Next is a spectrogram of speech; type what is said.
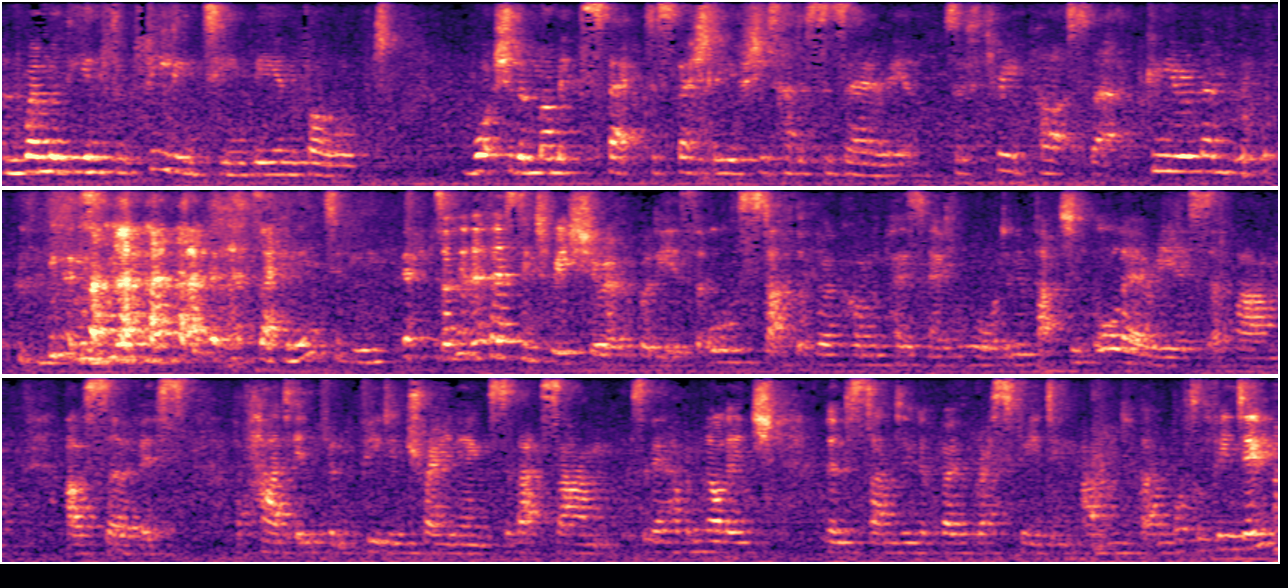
And when would the infant feeding team be involved? What should a mum expect, especially if she's had a cesarean? So three parts that. Can you remember? it's like an interview. So I think the first thing to reassure everybody is that all the staff that work on the postnatal ward, and in fact in all areas of um, our service, have had infant feeding training. So that's um, so they have a knowledge and understanding of both breastfeeding and um, bottle feeding.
